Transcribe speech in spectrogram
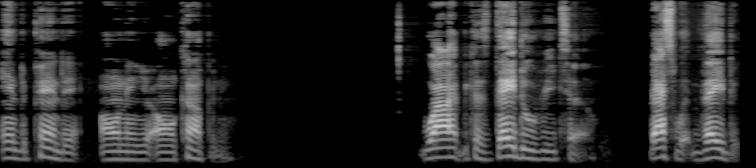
independent owning your own company. Why? Because they do retail. That's what they do.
